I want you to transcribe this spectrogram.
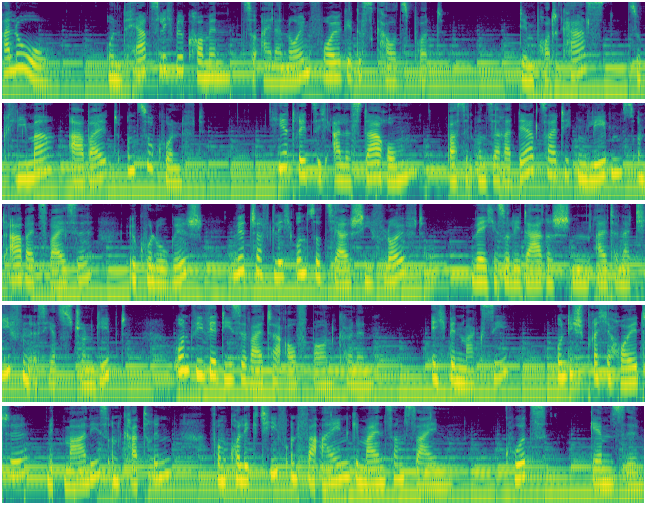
Hallo und herzlich willkommen zu einer neuen Folge des Couchpot, dem Podcast zu Klima, Arbeit und Zukunft. Hier dreht sich alles darum, was in unserer derzeitigen Lebens- und Arbeitsweise ökologisch, wirtschaftlich und sozial schiefläuft, welche solidarischen Alternativen es jetzt schon gibt und wie wir diese weiter aufbauen können. Ich bin Maxi und ich spreche heute mit Marlies und Katrin vom Kollektiv und Verein Gemeinsam Sein, kurz Gemse.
